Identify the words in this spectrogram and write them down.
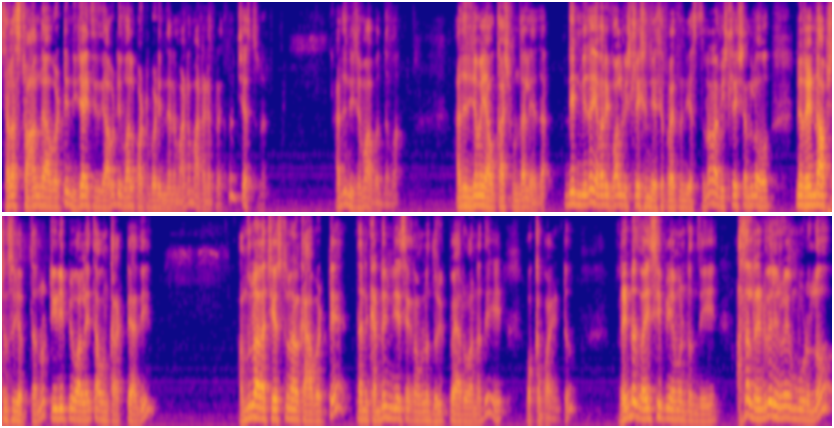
చాలా స్ట్రాంగ్ కాబట్టి నిజాయితీది కాబట్టి ఇవాళ పట్టుబడింది అన్నమాట మాట్లాడే ప్రయత్నం చేస్తున్నారు. అది నిజమా అబద్ధమా? అది నిజమయ్యే అవకాశం ఉందా లేదా? దీని మీద ఎవరికి వాళ్ళు విశ్లేషణ చేసే ప్రయత్నం చేస్తున్నారు. ఆ విశ్లేషణలో నేను రెండు ఆప్షన్స్ చెప్తాను. టీడీపీ వాళ్ళైతే అవును కరెక్టే అది. అందులో అలా చేస్తున్నారు కాబట్టే దాన్ని కంటిన్యూ చేసే క్రమంలో దొరికిపోయారు అన్నది ఒక్క పాయింట్. రెండోది వైసీపీ ఏమంటుంది? అసలు రెండు వేల ఇరవై మూడులో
